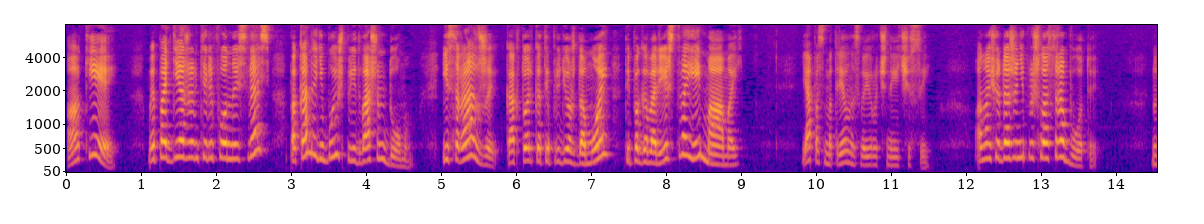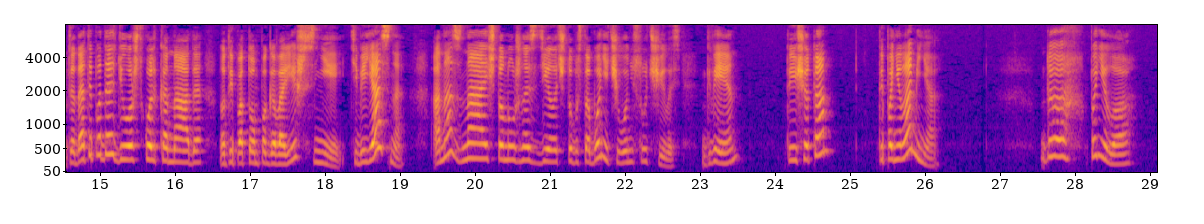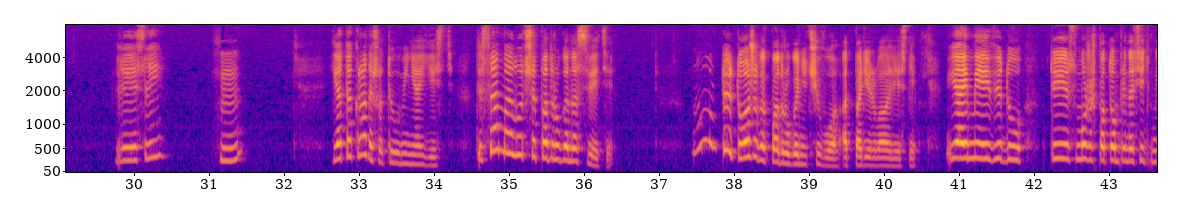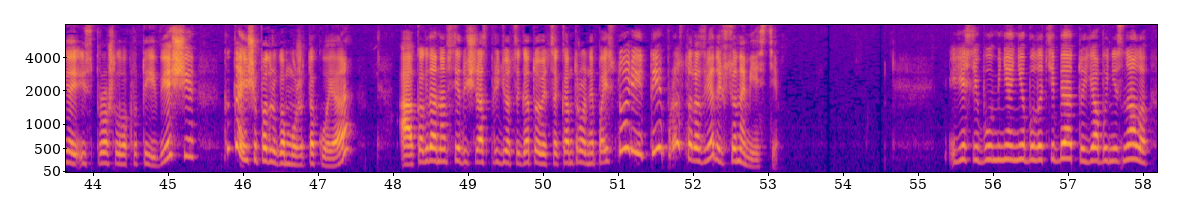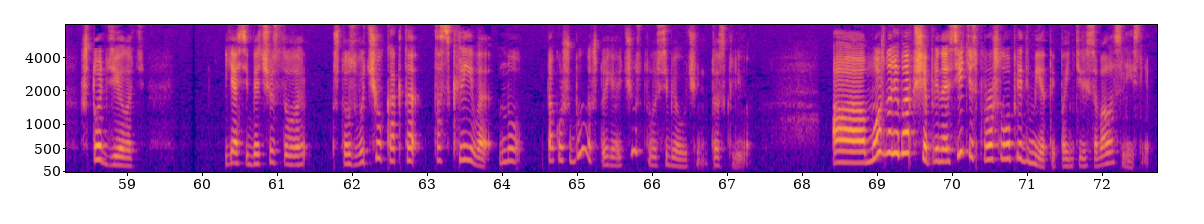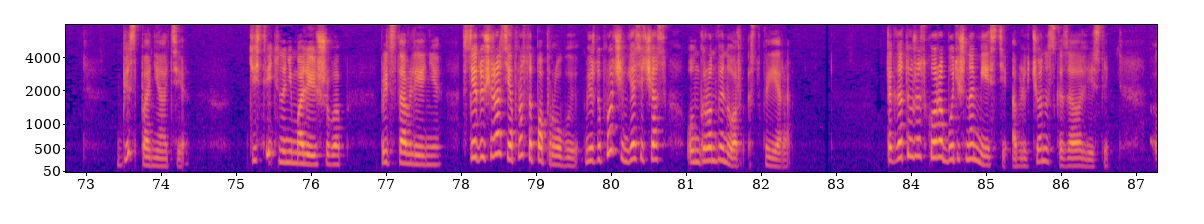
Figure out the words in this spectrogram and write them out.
Окей. Мы поддерживаем телефонную связь, пока ты не будешь перед вашим домом. И сразу же, как только ты придешь домой, ты поговоришь с твоей мамой. Я посмотрел на свои ручные часы. Она еще даже не пришла с работы. Ну тогда ты подойдешь сколько надо, но ты потом поговоришь с ней. Тебе ясно? Она знает, что нужно сделать, чтобы с тобой ничего не случилось. Гвен, ты еще там? Ты поняла меня? Да, поняла. Лесли? Хм? Я так рада, что ты у меня есть. Ты самая лучшая подруга на свете. Ну, ты тоже как подруга ничего, отпарировала Лесли. Я имею в виду, ты сможешь потом приносить мне из прошлого крутые вещи. Какая еще подруга может такое, а? А когда нам в следующий раз придется готовиться к контрольной по истории, ты просто разведаешь все на месте. Если бы у меня не было тебя, то я бы не знала, что делать. Я себя чувствовала, что звучу как-то тоскливо. Ну, так уж было, что я и чувствовала себя очень тоскливо. «А можно ли вообще приносить из прошлого предметы?» – поинтересовалась Лесли. «Без понятия. Действительно, ни малейшего представления. В следующий раз я просто попробую. Между прочим, я сейчас он Гронвенор сквера». «Тогда ты уже скоро будешь на месте», – облегченно сказала Лесли.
